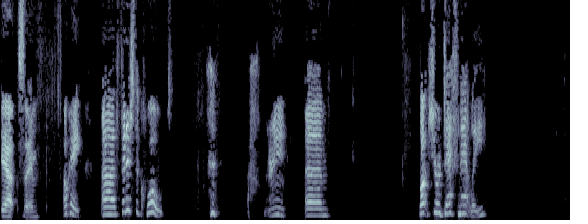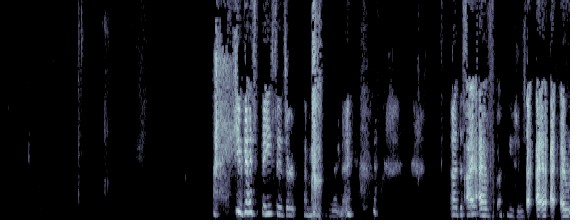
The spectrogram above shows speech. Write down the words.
Yeah, same. Okay, uh, finish the quote. um, but you're definitely. you guys' faces are amazing right now. uh, the I, I have. I, I, I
